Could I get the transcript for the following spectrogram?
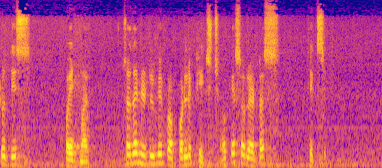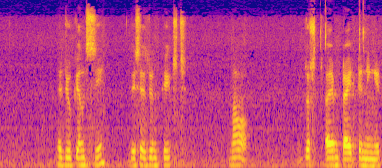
to this white mark so that it will be properly fixed. Okay so let us fix it. As you can see this has been fixed. Now just I am tightening it.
